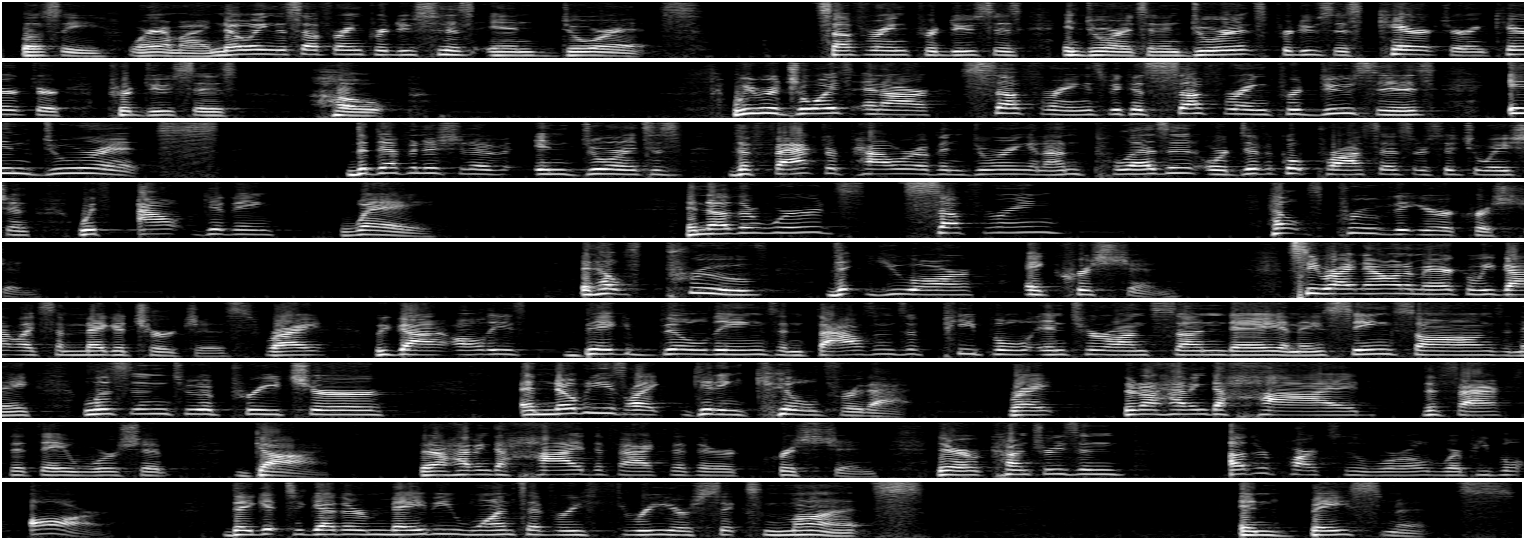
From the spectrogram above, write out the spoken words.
let's see, where am I? Knowing the suffering produces endurance. Suffering produces endurance, and endurance produces character, and character produces hope. We rejoice in our sufferings because suffering produces endurance. The definition of endurance is the fact or power of enduring an unpleasant or difficult process or situation without giving way. In other words, suffering helps prove that you're a Christian. It helps prove that you are a Christian. See, right now in America, we've got like some mega churches, right? We've got all these big buildings and thousands of people enter on Sunday and they sing songs and they listen to a preacher and nobody's like getting killed for that, right? They're not having to hide the fact that they worship God. They're not having to hide the fact that they're a Christian. There are countries in other parts of the world where people are. They get together maybe once every three or six months in basements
